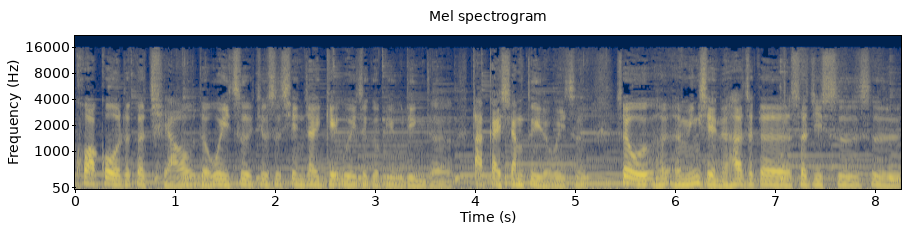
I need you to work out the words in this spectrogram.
跨过这个桥的位置，就是现在 Gateway 这个 building 的大概相对的位置。所以我很很明显的，他这个设计师是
